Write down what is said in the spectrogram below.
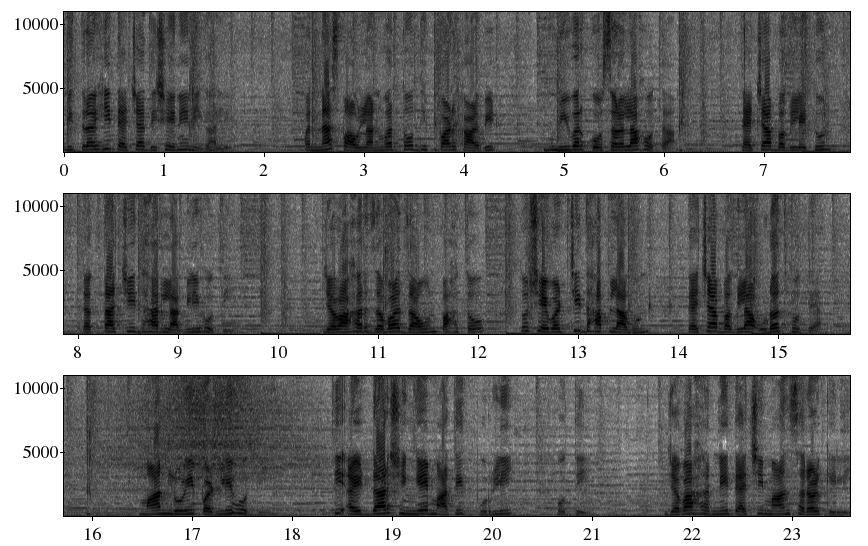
मित्रही त्याच्या दिशेने निघाले. पन्नास पावलांवर तो धिप्पाड काळवीट भूमीवर कोसळला होता. त्याच्या बगलेतून रक्ताची धार लागली होती. जवाहर जवळ जाऊन पाहतो तो शेवटची धाप लागून त्याच्या बगला उडत होत्या. मान लुळी पडली होती. ती ऐटदार शिंगे मातीत पुरली होती. जवाहरने त्याची मान सरळ केली.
